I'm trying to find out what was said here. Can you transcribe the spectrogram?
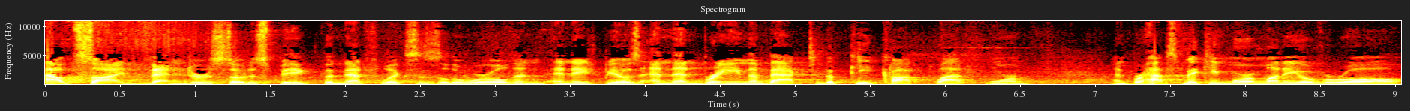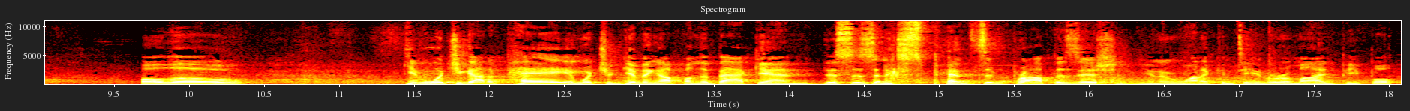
outside vendors, so to speak, the Netflixes of the world and, and HBOs, and then bringing them back to the Peacock platform and perhaps making more money overall. Although, given what you got to pay and what you're giving up on the back end, this is an expensive proposition. You know, we want to continue to remind people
